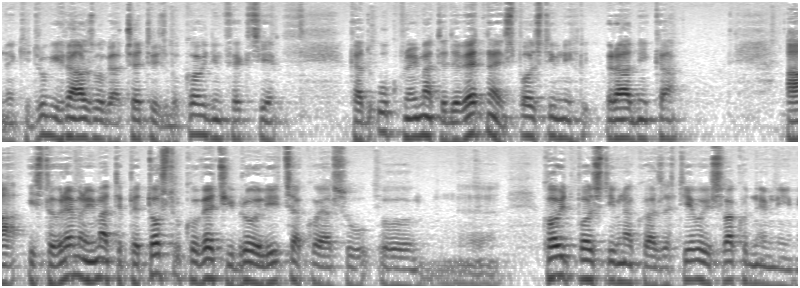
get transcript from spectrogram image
nekih drugih razloga, četiri zbog COVID infekcije, kad ukupno imate 19 pozitivnih radnika, a istovremeno imate petostruko veći broj lica koja su um, e, COVID pozitivna, koja zahtijevaju svakodnevni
